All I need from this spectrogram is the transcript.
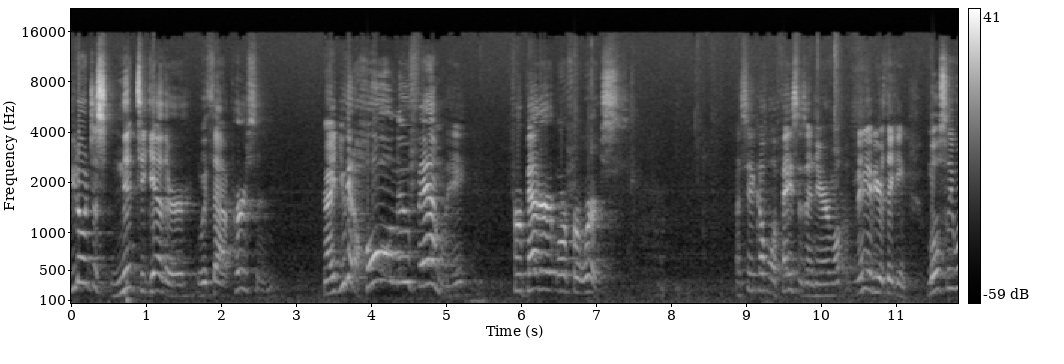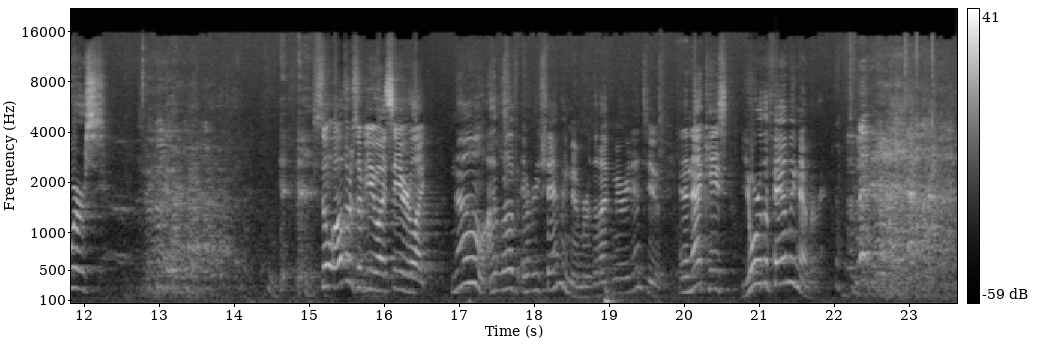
you don't just knit together with that person, right? You get a whole new family for better or for worse. I see a couple of faces in here. Many of you are thinking, mostly worse. Still, others of you I see are like, no, I love every family member that I've married into. And in that case, you're the family member.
